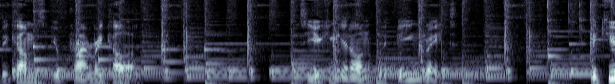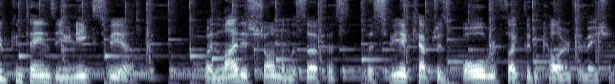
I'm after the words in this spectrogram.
becomes your primary color. So you can get on with being great. The cube contains a unique sphere. When light is shone on the surface, the sphere captures all reflected color information.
